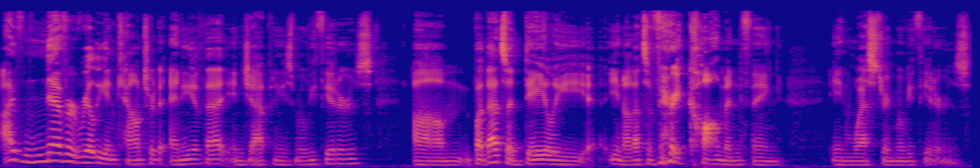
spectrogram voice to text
I've never really encountered any of that in Japanese movie theaters, um, but that's a daily, you know, that's a very common thing in Western movie theaters.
